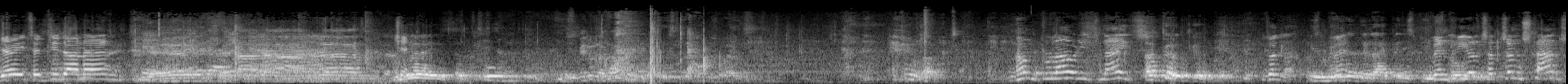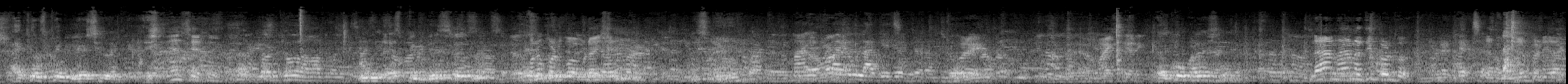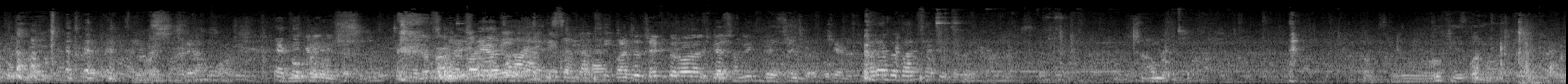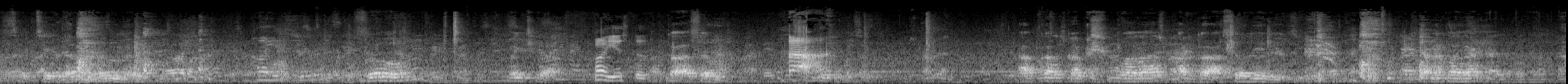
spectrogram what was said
जय सच्चिदानंद जय Hum, too loud is nice. Okay, okay. Because When real satsang starts... I can speak ratio. Yes, yes. Soon I speak this. Kono padgo amdai se? છે માઇકમાં એવું લાગે છે Echo પડે છે? ના ના નથી પડતો અમને પડી આવે. પાછો ચેક કરવાના છે બરાબર વાત સાચી તમારી સાંભળો સચ્ચિદાનંદ. So, हाँ यस आपका कक्ष वाला आपका आसन ले लीजिए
